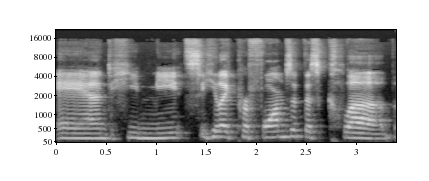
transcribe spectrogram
and he meets, he like performs at this club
